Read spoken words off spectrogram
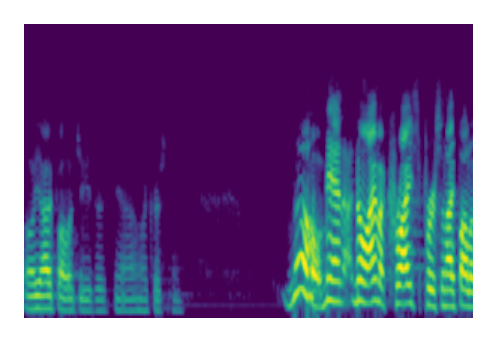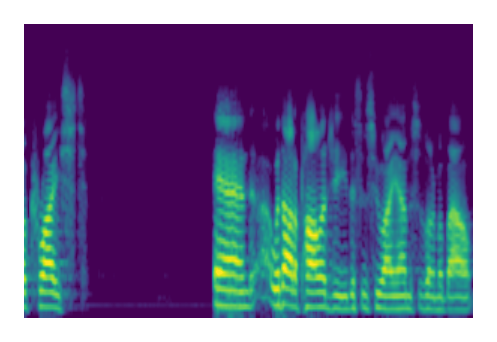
Oh, yeah, I follow Jesus. Yeah, I'm a Christian. No, man, no, I'm a Christ person. I follow Christ. And uh, without apology, this is who I am. This is what I'm about.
